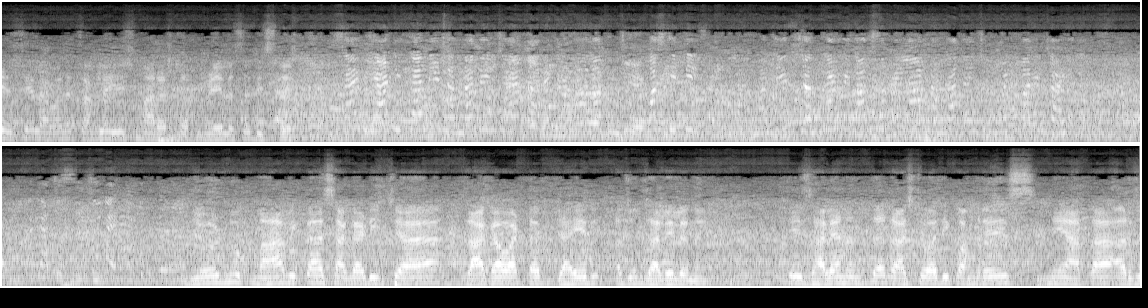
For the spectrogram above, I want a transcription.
चांगली असेल आम्हाला चांगलं यश महाराष्ट्रात मिळेल असं दिसतंय. साहेब या ठिकाणी नंदाताईंच्या कार्यक्रमाला तुमची उपस्थिती म्हणजे चंदगड विधानसभेला नंदाताईंची उमेदवारी जाहीर आहे. त्याचं सूचक आहे. का? निवडणूक महाविकास आघाडीच्या जागा वाटप जाहीर अजून झालेलं नाही. ते झाल्यानंतर राष्ट्रवादी काँग्रेसने आता अर्ज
